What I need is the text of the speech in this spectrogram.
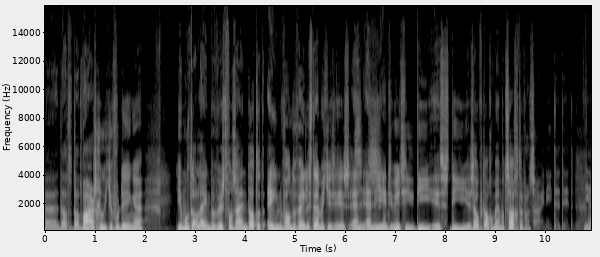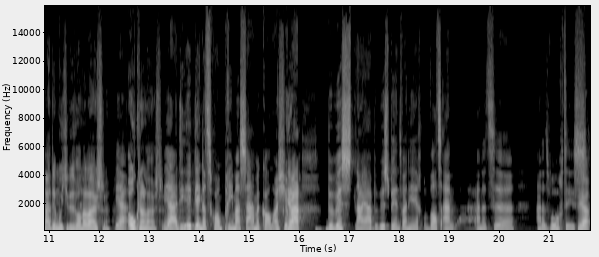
Eh, dat, dat waarschuwt je voor dingen. Je moet er alleen bewust van zijn dat het één van de vele stemmetjes is. En, en die intuïtie, die is, die is over het algemeen wat zachter. Van, zou je niet eh, dit? Ja. Nou, dit moet je dus wel naar luisteren. ja. Ook naar luisteren. Ja, die, ik denk dat het gewoon prima samen kan. Als je Ja. maar bewust, nou ja, bewust bent wanneer wat aan, aan, het, eh, aan het woord is. Ja,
